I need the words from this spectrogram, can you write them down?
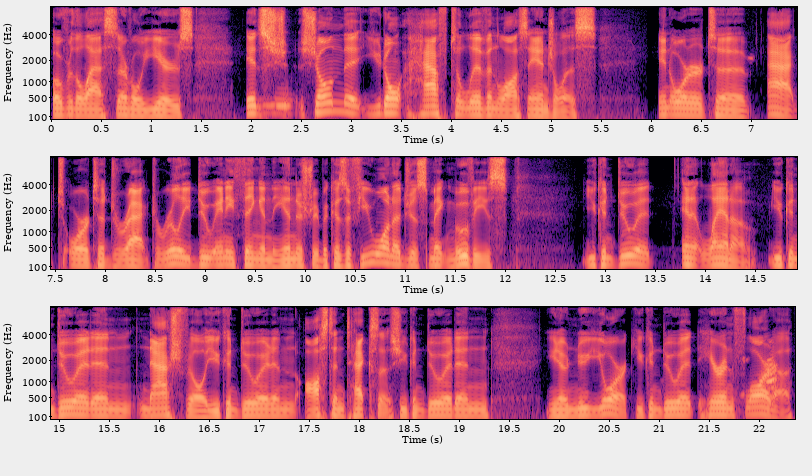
over the last several years, it's sh- mm-hmm. shown that you don't have to live in Los Angeles in order to act or to direct or really do anything in the industry. Because if you want to just make movies, you can do it in Atlanta, you can do it in Nashville, you can do it in Austin, Texas, you can do it in you know, New York. You can do it here in Florida.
